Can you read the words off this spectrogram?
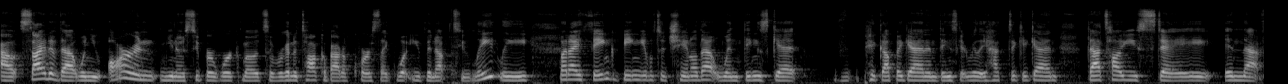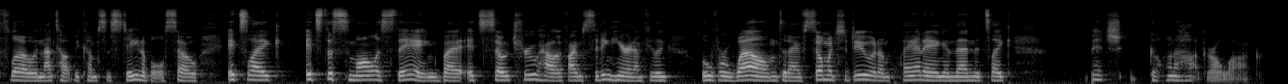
outside of that when you are in you know super work mode so we're going to talk about of course like what you've been up to lately but i think being able to channel that when things get pick up again and things get really hectic again that's how you stay in that flow and that's how it becomes sustainable so it's like it's the smallest thing but it's so true how if i'm sitting here and i'm feeling overwhelmed and i have so much to do and i'm planning and then it's like bitch, go on a hot girl walk.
